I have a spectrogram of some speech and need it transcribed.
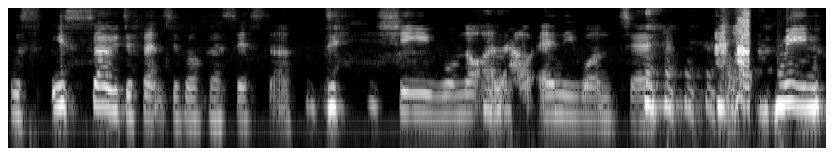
was is so defensive of her sister. she will not allow anyone to mean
